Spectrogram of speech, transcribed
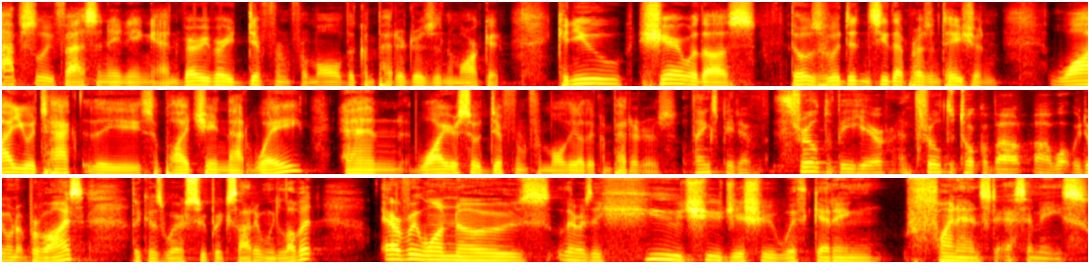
absolutely fascinating and very, very different from all the competitors in the market. Can you share with us those who didn't see that presentation, why you attacked the supply chain that way and why you're so different from all the other competitors. Thanks, Peter. Thrilled to be here and thrilled to talk about uh, what we're doing at Previse because we're super excited and we love it. Everyone knows there is a huge, huge issue with getting finance to SMEs.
